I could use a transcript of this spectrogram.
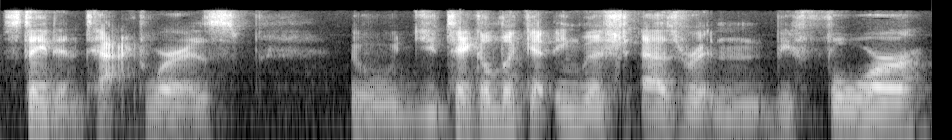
stayed intact. Whereas you take a look at English as written before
